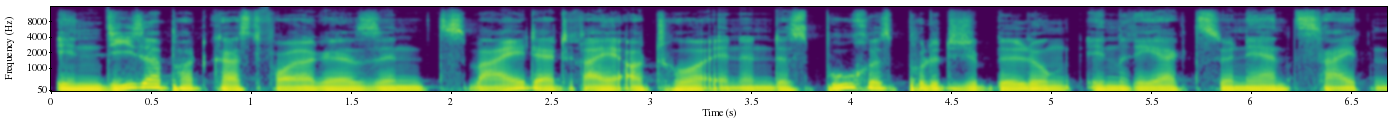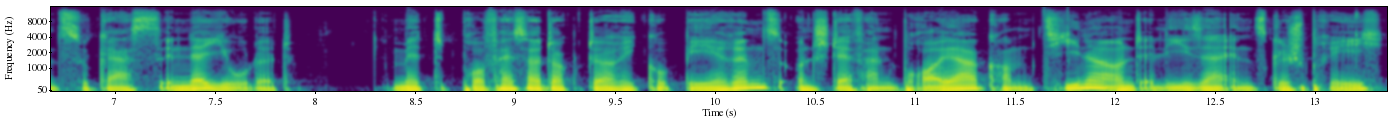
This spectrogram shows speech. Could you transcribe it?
In dieser Podcast-Folge sind zwei der drei AutorInnen des Buches Politische Bildung in reaktionären Zeiten zu Gast in der Judith. Mit Professor Dr. Rico Behrens und Stefan Breuer kommen Tina und Elisa ins Gespräch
